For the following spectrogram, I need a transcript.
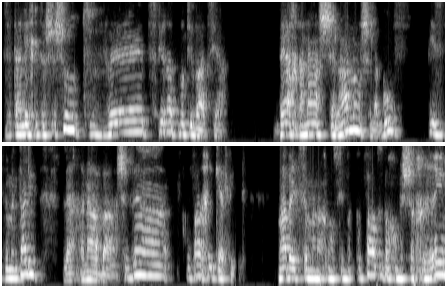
זה תהליך התאוששות וצבירת מוטיבציה. והכנה שלנו, של הגוף, פיזית ומנטלית, להכנה הבאה, שזה התקופה הכי כיפית. מה בעצם אנחנו עושים בתקופה הזאת? אנחנו משחררים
